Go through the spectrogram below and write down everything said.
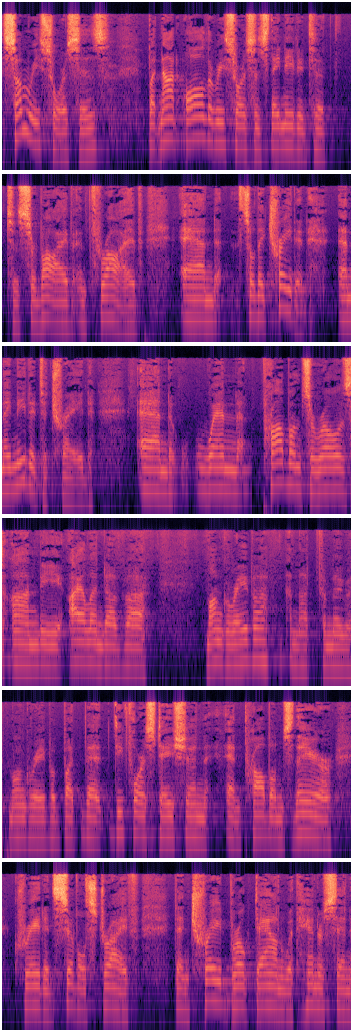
some resources, but not all the resources they needed to, to survive and thrive. And so they traded, and they needed to trade. And when problems arose on the island of uh, Mangareva, I'm not familiar with Mangareva, but that deforestation and problems there created civil strife. Then trade broke down with Henderson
